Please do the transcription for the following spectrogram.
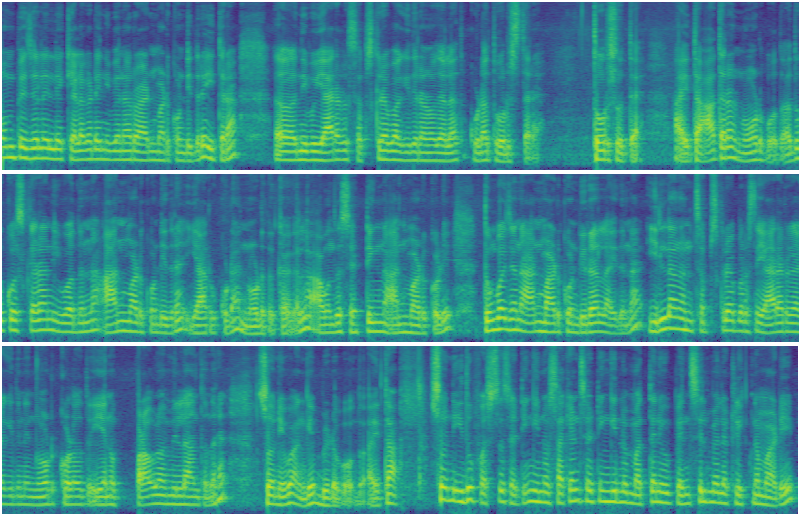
ಓಮ್ ಪೇಜಲ್ಲಿ ಇಲ್ಲೇ ಕೆಳಗಡೆ ನೀವೇನಾದ್ರು ಆ್ಯಡ್ ಮಾಡ್ಕೊಂಡಿದ್ರೆ ಈ ಥರ ನೀವು ಯಾರ್ಯಾರು ಸಬ್ಸ್ಕ್ರೈಬ್ ಆಗಿದ್ದೀರ ಅನ್ನೋದೆಲ್ಲ ಕೂಡ ತೋರಿಸ್ತಾರೆ. ತೋರಿಸುತ್ತೆ. ಆಯಿತಾ? ಆ ಥರ ನೋಡ್ಬೋದು. ಅದಕ್ಕೋಸ್ಕರ ನೀವು ಅದನ್ನು ಆನ್ ಮಾಡ್ಕೊಂಡಿದ್ರೆ ಯಾರು ಕೂಡ ನೋಡೋದಕ್ಕಾಗಲ್ಲ. ಆ ಒಂದು ಸೆಟ್ಟಿಂಗ್ನ ಆನ್ ಮಾಡ್ಕೊಳ್ಳಿ. ತುಂಬ ಜನ ಆನ್ ಮಾಡ್ಕೊಂಡಿರಲ್ಲ ಇದನ್ನು. ಇಲ್ಲ ನನ್ನ ಸಬ್ಸ್ಕ್ರೈಬರ್ಸ್ ಯಾರ್ಯಾರಿಗಾಗಿದ್ದೀನಿ ನೋಡ್ಕೊಳ್ಳೋದು ಏನು ಪ್ರಾಬ್ಲಮ್ ಇಲ್ಲ ಅಂತಂದರೆ ಸೊ ನೀವು ಹಂಗೆ ಬಿಡ್ಬೋದು. ಆಯಿತಾ? ಸೊ ಇದು ಫಸ್ಟ್ ಸೆಟ್ಟಿಂಗ್ ಇನ್ನು ಸೆಕೆಂಡ್ ಸೆಟ್ಟಿಂಗ್ ಇನ್ನು ಮತ್ತೆ ನೀವು ಪೆನ್ಸಿಲ್ ಮೇಲೆ ಕ್ಲಿಕ್ನ ಮಾಡಿ.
